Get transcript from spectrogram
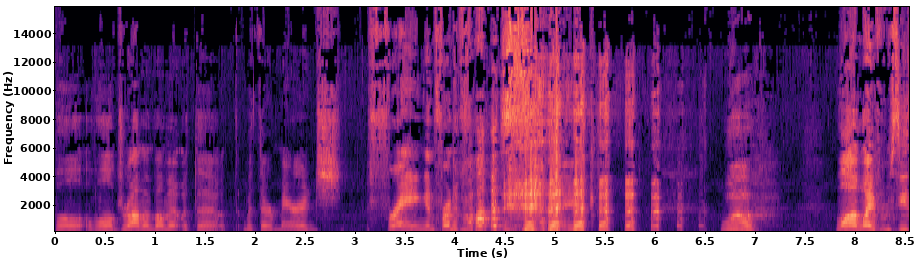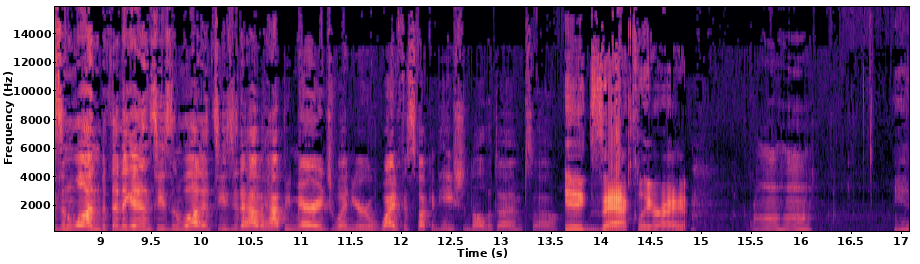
little little drama moment with the with their marriage fraying in front of us. like, woo, long way from season one. But then again, in season one, it's easy to have a happy marriage when your wife is fucking Haitian all the time. So Exactly right. Mm-hmm. Yeah.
